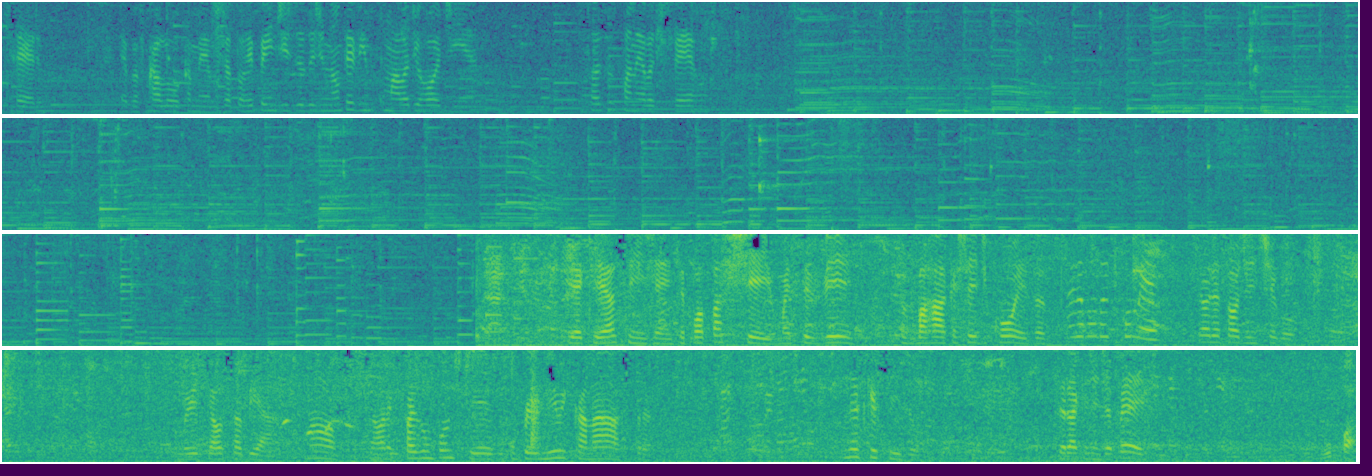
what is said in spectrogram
Gente, sério. É pra ficar louca mesmo. Já tô arrependida de não ter vindo com mala de rodinha. Só essas panelas de ferro. E aqui é assim, gente, você pode estar tá cheio, mas você vê essas barracas cheias de coisa, aí dá vontade de comer. E olha só onde a gente chegou. Comercial Sabiá. Nossa senhora, que faz um pão de queijo com pernil e canastra. Inesquecível. Será que a gente já pede? Opa!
